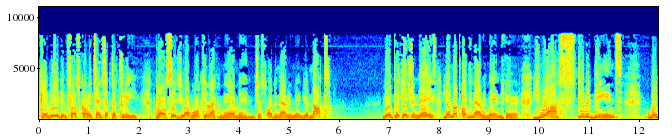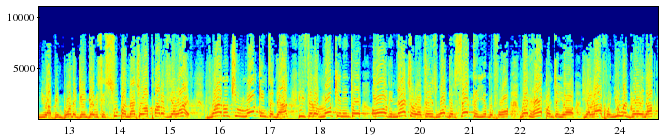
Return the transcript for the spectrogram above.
can read in 1 Corinthians chapter 3. Paul says you are walking like mere men, just ordinary men. You're not. The implication there is you're not ordinary men. you are spirit beings. When you have been born again, there is a supernatural part of your life. Why don't you look into that instead of looking into all the natural things, what they've said to you before, what happened to your, your life when you were growing up,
